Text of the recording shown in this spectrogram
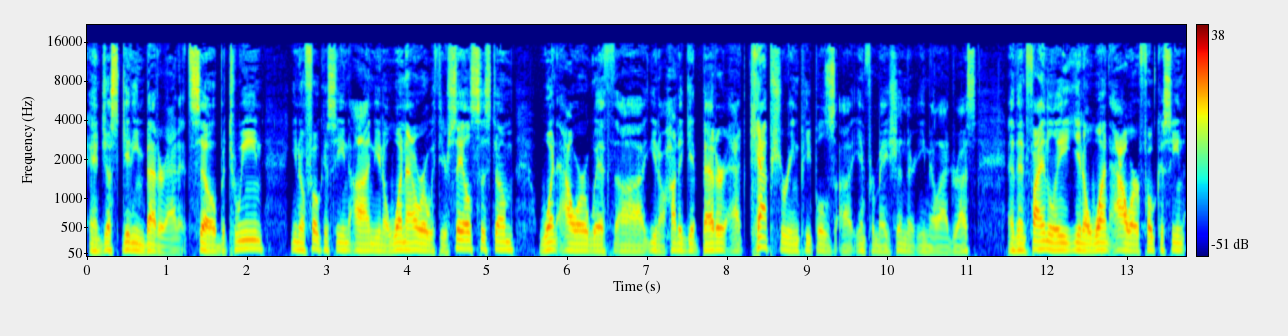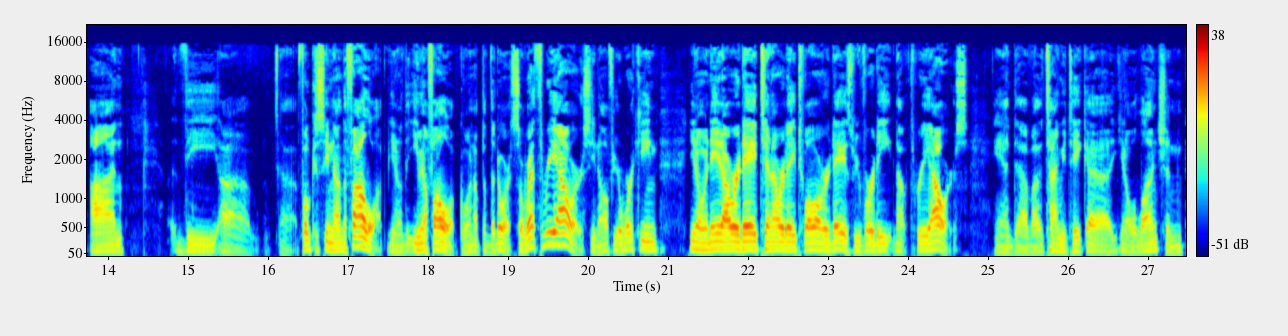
and just getting better at it. So between you know, focusing on, you know, one hour with your sales system, one hour with, uh, you know, how to get better at capturing people's uh, information, their email address. And then finally, you know, one hour focusing on the, uh, uh focusing on the follow up, you know, the email follow up going up at the door. So we're at three hours. You know, if you're working, you know, an eight hour day, 10 hour day, 12 hour days, we've already eaten up three hours. And uh, by the time you take a, you know, a lunch and,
